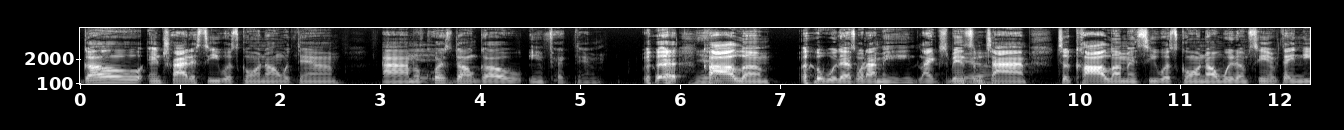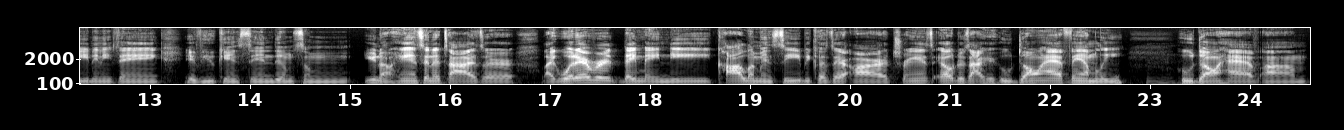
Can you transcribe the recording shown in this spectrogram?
go and try to see what's going on with them. Um, of course, don't go infect them. Call them. well, that's what I mean. Like, spend some time to call them and see what's going on with them. See if they need anything. If you can send them some, you know, hand sanitizer, like whatever they may need. Call them and see because there are trans elders out here who don't have family, who don't have, um,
